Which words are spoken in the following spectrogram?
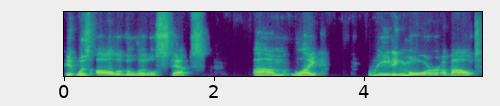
it was all of the little steps um, like reading more about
